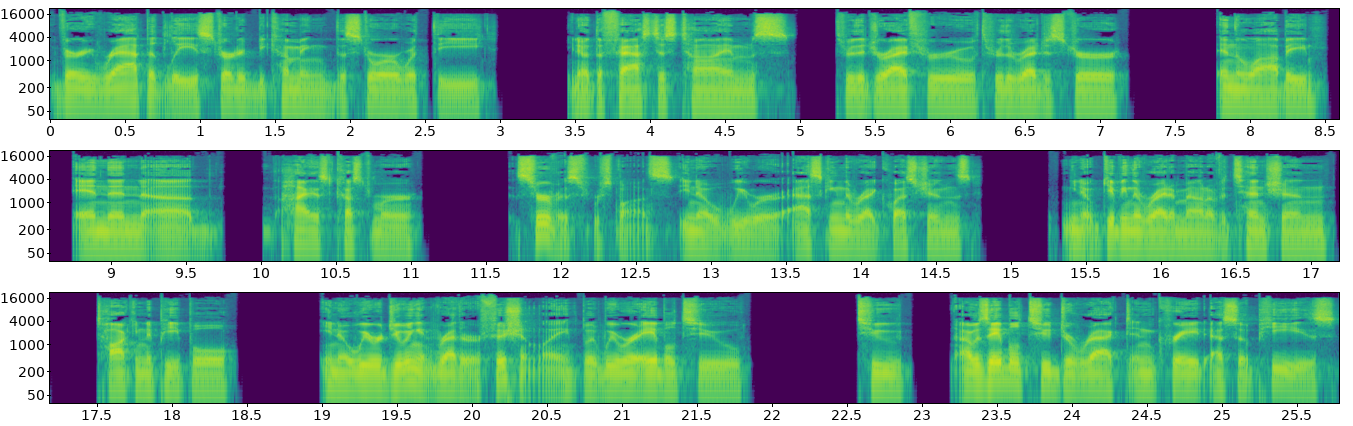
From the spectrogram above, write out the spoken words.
very rapidly started becoming the store with the you know the fastest times through the drive-through, through the register, in the lobby, and then uh, highest customer service response. You know, we were asking the right questions, you know, giving the right amount of attention, talking to people. You know, we were doing it rather efficiently, but we were able to to I was able to direct and create SOPs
